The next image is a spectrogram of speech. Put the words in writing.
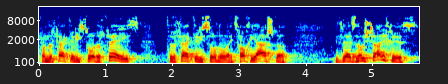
from the fact that he saw the face to the fact that he saw the legs. Hachi ashta. It says no shaykhis.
